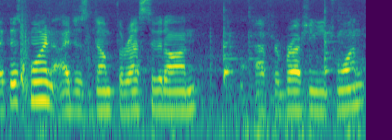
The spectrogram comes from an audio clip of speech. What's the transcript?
At this point, I just dump the rest of it on after brushing each one.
